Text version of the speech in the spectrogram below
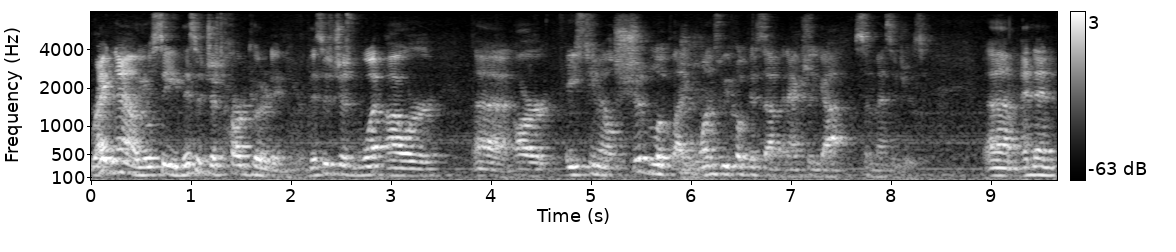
Right now you'll see this is just hard coded in here. This is just what our uh, our HTML should look like once we hook this up and actually got some messages. Um, and then,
